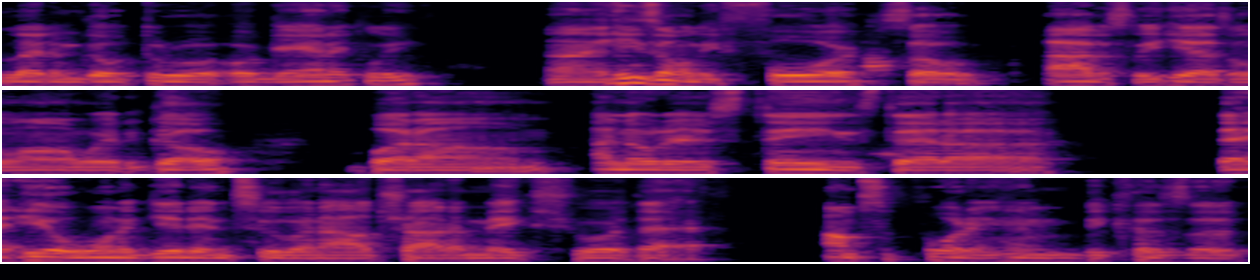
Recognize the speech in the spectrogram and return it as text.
let him go through it organically. Uh, he's only four, so obviously he has a long way to go. But um, I know there's things that uh, that he'll want to get into, and I'll try to make sure that I'm supporting him because of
